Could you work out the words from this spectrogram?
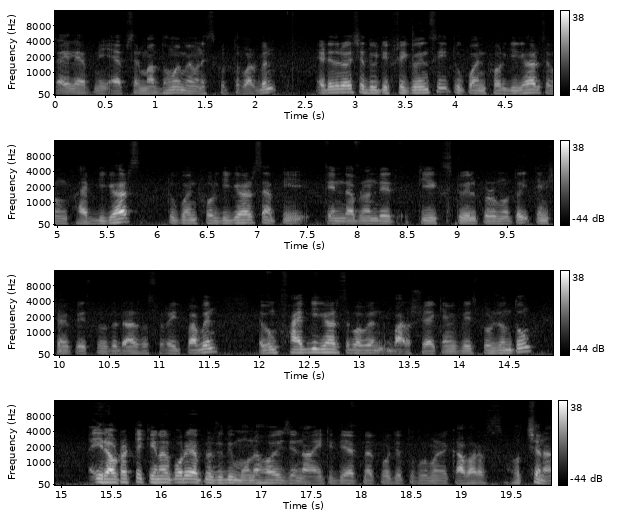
চাইলে আপনি অ্যাপসের মাধ্যমেও ম্যানেজ করতে পারবেন। এটিতে রয়েছে দুইটি frequency two point four gigahertz এবং five gigahertz two point four গিগাহার্সে আপনি টেন্ডা ব্র্যান্ডের টিএক্স টুয়েলভ প্রোর মতোই তিনশো এমপিএস পর্যন্ত ডাটা রেট পাবেন এবং ফাইভ গিগাহার্সে পাবেন বারোশো এক এমপিএস পর্যন্ত। এই রাউটারটি কেনার পরে আপনার যদি মনে হয় যে না, এটি দিয়ে আপনার পর্যাপ্ত পরিমাণে কাভার হচ্ছে না,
